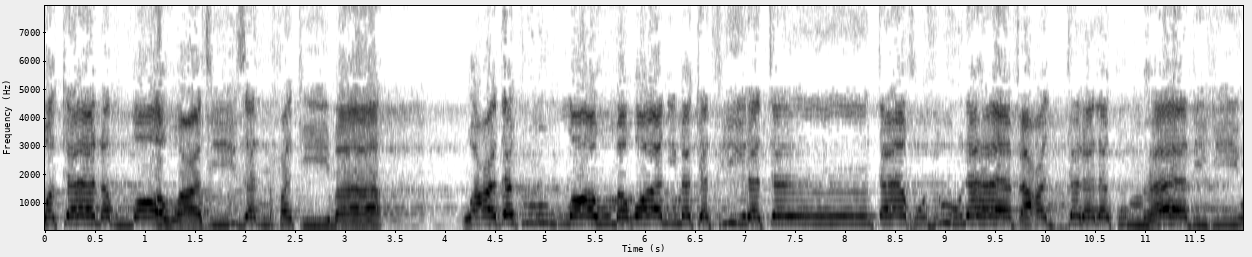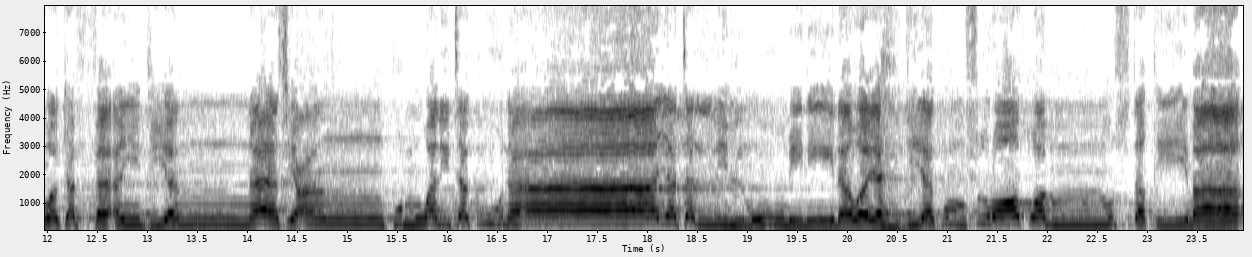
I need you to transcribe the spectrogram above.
وكان الله عزيزا حكيما. وعدكم الله مغانم كثيرة تأخذونها فعجل لكم هذه وكف أيدي الناس عنكم ولتكون آية للمؤمنين ويهديكم صراطا مستقيما.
